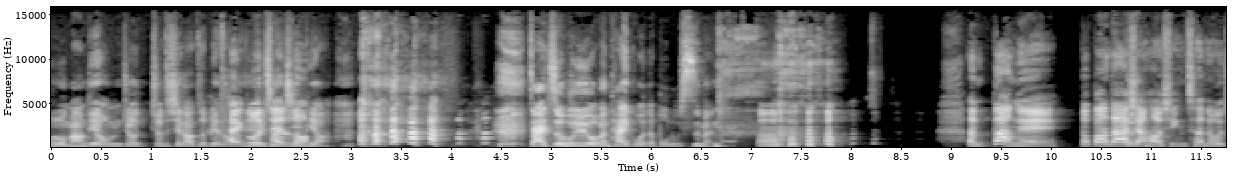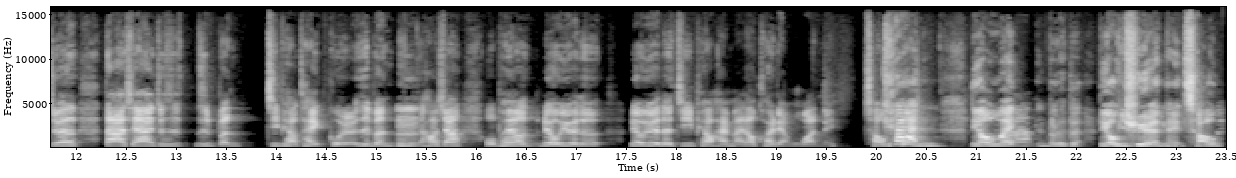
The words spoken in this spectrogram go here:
不如盲爹，我们就就先到这边了。我们去查机票。在此呼吁我们泰国的布鲁斯们，嗯，很棒哎，都帮大家想好行程了。我觉得大家现在就是日本机票太贵了，日本嗯，好像我朋友六月的六月的机票还买到快两万呢，超贵。六月不对不对，六月呢，超贵。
